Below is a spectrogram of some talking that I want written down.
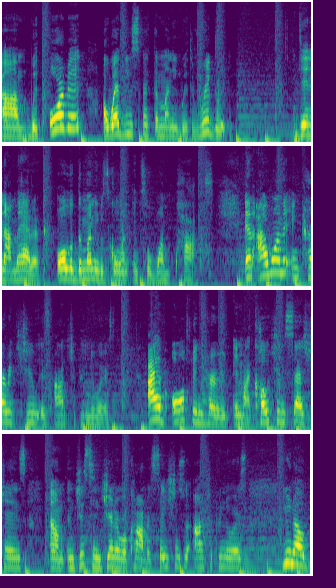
um, with Orbit or whether you spent the money with Wrigley, did not matter. All of the money was going into one pot. And I want to encourage you as entrepreneurs I have often heard in my coaching sessions um, and just in general conversations with entrepreneurs, you know,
